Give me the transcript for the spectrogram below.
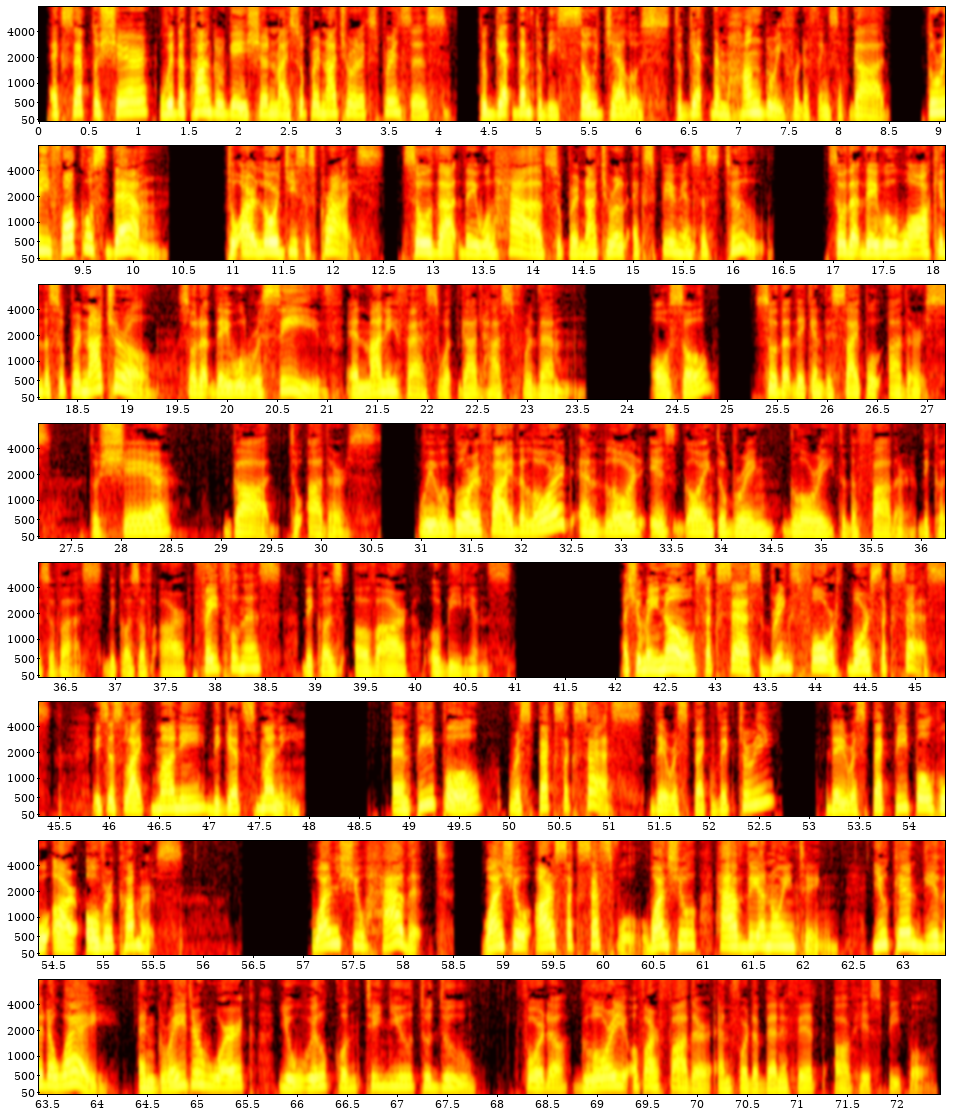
except to share with the congregation my supernatural experiences to get them to be so jealous, to get them hungry for the things of God, to refocus them to our Lord Jesus Christ, so that they will have supernatural experiences too, so that they will walk in the supernatural, so that they will receive and manifest what God has for them. Also, so that they can disciple others, to share God to others. We will glorify the Lord, and the Lord is going to bring glory to the Father because of us, because of our faithfulness, because of our obedience. As you may know, success brings forth more success. It's just like money begets money. And people respect success, they respect victory, they respect people who are overcomers. Once you have it, once you are successful, once you have the anointing, you can give it away, and greater work you will continue to do for the glory of our Father and for the benefit of His people.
